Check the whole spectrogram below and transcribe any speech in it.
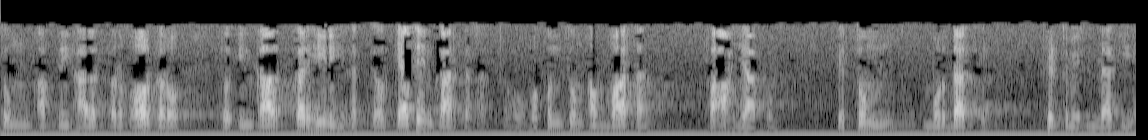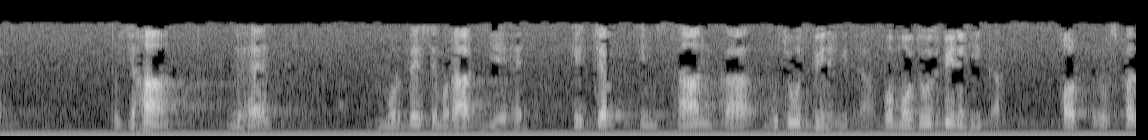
تم اپنی حالت پر غور کرو تو انکار کر ہی نہیں سکتے ہو کیسے انکار کر سکتے ہو؟ وہ کن تم امواتن فاہ یا کہ تم مردہ تھے، پھر تمہیں زندہ کیا۔ تو یہاں جو ہے مردے سے مراد یہ ہے کہ جب انسان کا وجود بھی نہیں تھا، وہ موجود بھی نہیں تھا، اور اس پر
